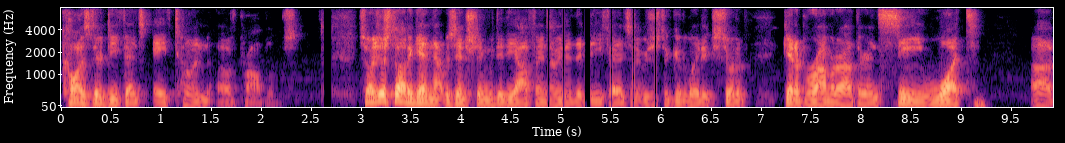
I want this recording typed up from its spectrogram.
cause their defense a ton of problems. So I just thought again that was interesting. We did the offense, and we did the defense, and it was just a good way to sort of get a barometer out there and see what uh,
